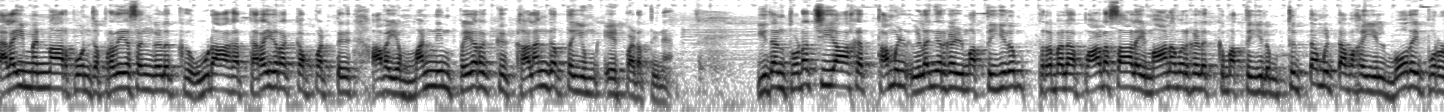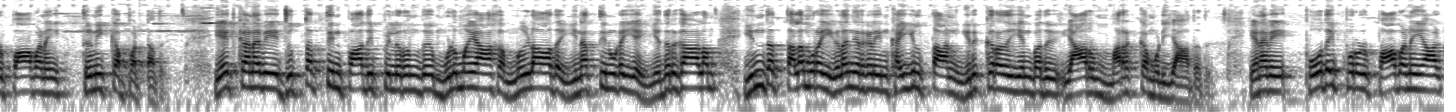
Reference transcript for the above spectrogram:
தலைமன்னார் போன்ற பிரதேசங்களுக்கு ஊடாக தரையிறக்கப்பட்டு அவை மண்ணின் பெயருக்கு களங்கத்தையும் ஏற்படுத்தின. இதன் தொடர்ச்சியாக தமிழ் இளைஞர்கள் மத்தியிலும் பிரபல பாடசாலை மாணவர்களுக்கு மத்தியிலும் திட்டமிட்ட வகையில் போதைப்பொருள் பாவனை திணிக்கப்பட்டது. ஏற்கனவே யுத்தத்தின் பாதிப்பிலிருந்து முழுமையாக மீளாத இனத்தினுடைய எதிர்காலம் இந்த தலைமுறை இளைஞர்களின் கையில் தான் இருக்கிறது என்பது யாரும் மறக்க முடியாதது. எனவே போதைப்பொருள் பாவனையால்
